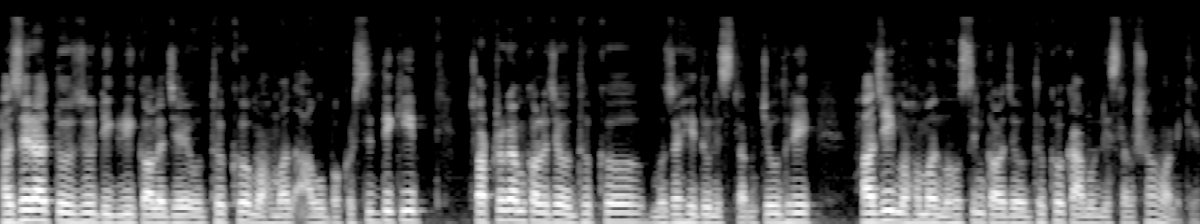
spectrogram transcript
হাজেরা তজু ডিগ্রি কলেজের অধ্যক্ষ মোহাম্মদ আবু বকর সিদ্দিকী, চট্টগ্রাম কলেজের অধ্যক্ষ মুজাহিদুল ইসলাম চৌধুরী, হাজি মোহাম্মদ মহসিন কলেজের অধ্যক্ষ কামরুল ইসলাম সহ অনেকে।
